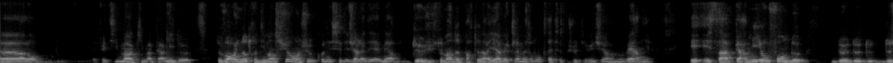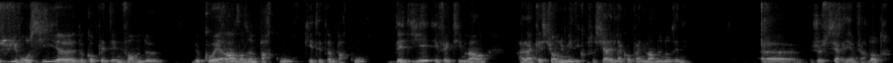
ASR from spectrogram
Euh, alors, effectivement, qui m'a permis de, voir une autre dimension. Je connaissais déjà la DMR de, justement d'un partenariat avec la maison de retraite que je dirigeais en Auvergne. Et, ça a permis, au fond, de, de, suivre aussi, euh, de compléter une forme de, cohérence dans un parcours qui était un parcours dédié, effectivement, à la question du médico-social et de l'accompagnement de nos aînés. Euh, je ne sais rien faire d'autre.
